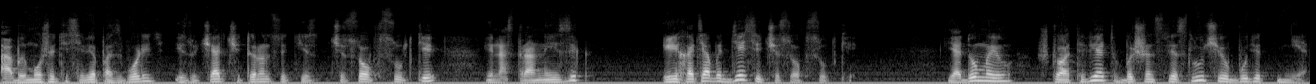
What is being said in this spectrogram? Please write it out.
А вы можете себе позволить изучать 14 часов в сутки иностранный язык? Или хотя бы 10 часов в сутки? Я думаю, что ответ в большинстве случаев будет «нет».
